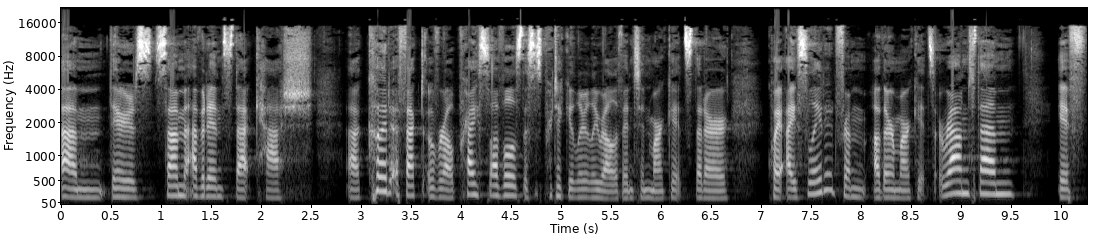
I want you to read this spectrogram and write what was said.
Um, there's some evidence that cash uh, could affect overall price levels. This is particularly relevant in markets that are quite isolated from other markets around them. If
